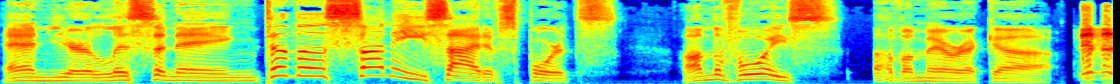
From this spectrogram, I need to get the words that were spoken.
and you're listening to the sunny side of sports on the voice of America. This is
